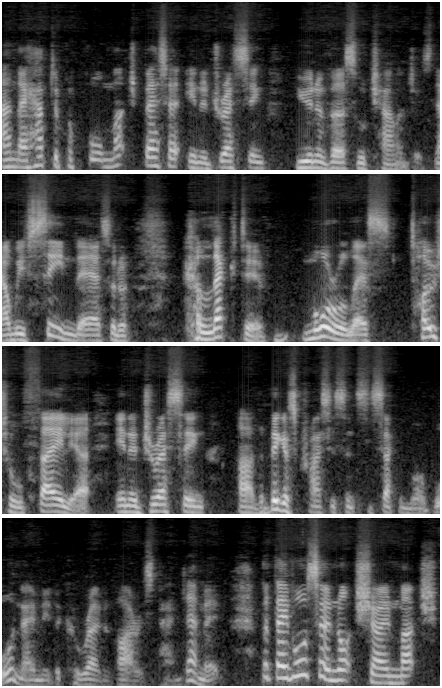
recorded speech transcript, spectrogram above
and they have to perform much better in addressing universal challenges. Now, we've seen their sort of collective, more or less total failure in addressing uh, the biggest crisis since the Second World War, namely the coronavirus pandemic, but they've also not shown much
